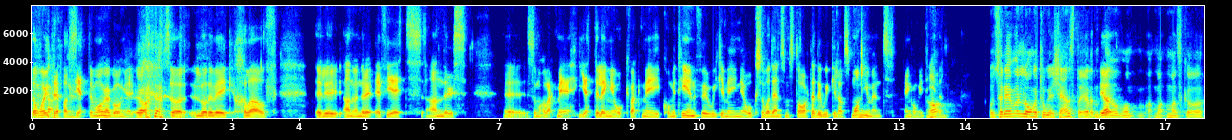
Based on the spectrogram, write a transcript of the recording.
de har ju träffats jättemånga gånger. Ja. Så Lodewijk Klaus, eller användare F1 Anders, eh, som har varit med jättelänge och varit med i kommittén för Wikimania och också var den som startade Wikiloves Monument en gång i tiden. Ja. Och så det var lång och trogen tjänst då. Jag vet inte ja. om, om, man ska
